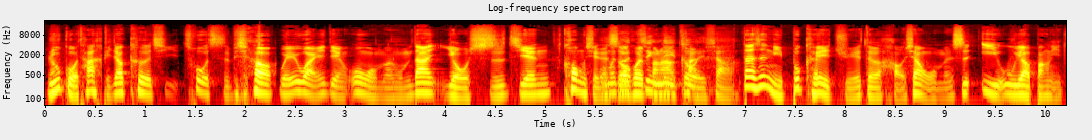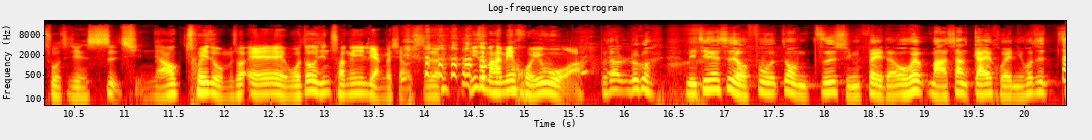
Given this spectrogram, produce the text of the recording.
如果他比较客气，措辞比较委婉一点，问我们，我们当然有时间空闲的时候会帮他做一下。但是你不可以觉得好像我们是义务要帮你做这件事情，然后催着我们说：“哎哎，我都已经传给你两个小时了，你怎么还没回我啊？” 不知道，如果你今天是有付这种咨询费的，我会马上。该回你，或是几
